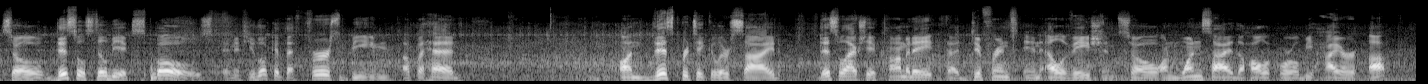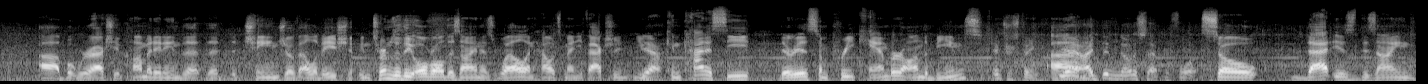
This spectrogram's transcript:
So this will still be exposed, and if you look at the first beam up ahead, on this particular side, this will actually accommodate a difference in elevation. So on one side, the hollow core will be higher up, uh, but we're actually accommodating the, the, the change of elevation. In terms of the overall design as well and how it's manufactured, you Yeah. can kind of see there is some pre-camber on the beams. Interesting. yeah, Um, I didn't notice that before. So that is designed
